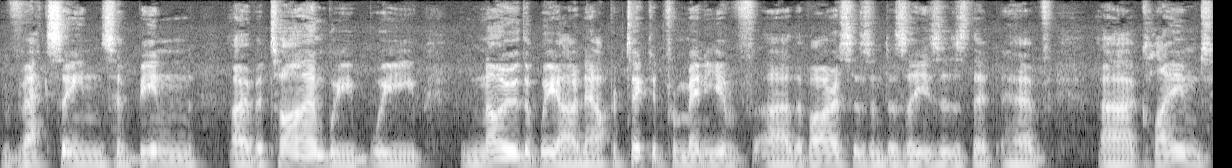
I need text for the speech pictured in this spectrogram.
vaccines have been over time? We we know that we are now protected from many of uh, the viruses and diseases that have uh, claimed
